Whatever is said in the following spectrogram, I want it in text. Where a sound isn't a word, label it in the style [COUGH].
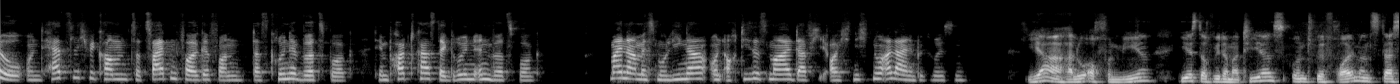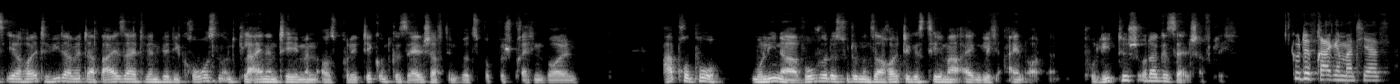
Hallo und herzlich willkommen zur zweiten Folge von Das Grüne Würzburg, dem Podcast der Grünen in Würzburg. Mein Name ist Molina und auch dieses Mal darf ich euch nicht nur alleine begrüßen. Ja, hallo auch von mir. Hier ist auch wieder Matthias und wir freuen uns, dass ihr heute wieder mit dabei seid, wenn wir die großen und kleinen Themen aus Politik und Gesellschaft in Würzburg besprechen wollen. Apropos, Molina, wo würdest du denn unser heutiges Thema eigentlich einordnen? Politisch oder gesellschaftlich? Gute Frage, Matthias.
